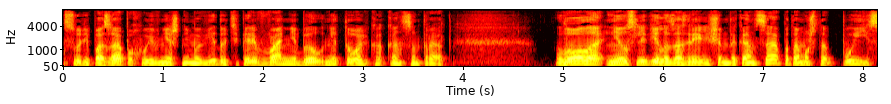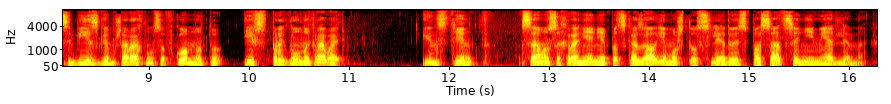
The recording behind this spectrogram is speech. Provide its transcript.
Судя по запаху и внешнему виду, теперь в ванне был не только концентрат. Лола не уследила за зрелищем до конца, потому что Пуи с визгом шарахнулся в комнату и вспрыгнул на кровать. Инстинкт самосохранения подсказал ему, что следует спасаться немедленно —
